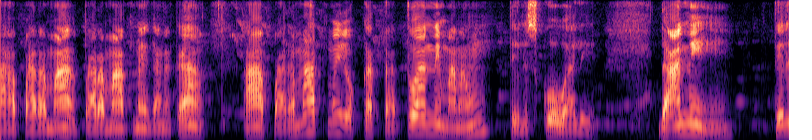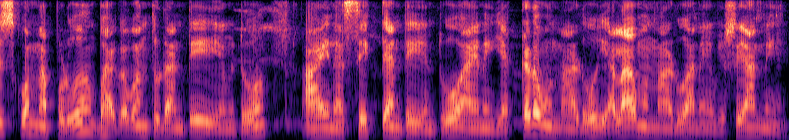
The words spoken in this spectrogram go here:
ఆ పరమా పరమాత్మే గనక ఆ పరమాత్మ యొక్క తత్వాన్ని మనం తెలుసుకోవాలి. దాన్ని తెలుసుకున్నప్పుడు భగవంతుడు అంటే ఏమిటో ఆయన శక్తి అంటే ఏంటో ఆయన ఎక్కడ ఉన్నాడు ఎలా ఉన్నాడు అనే విషయాన్ని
